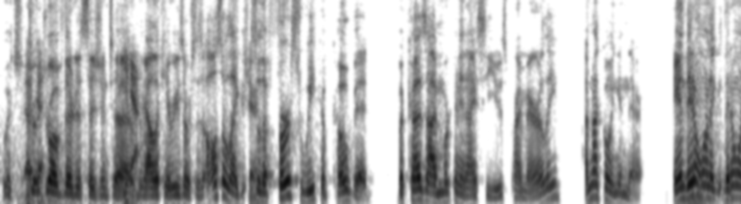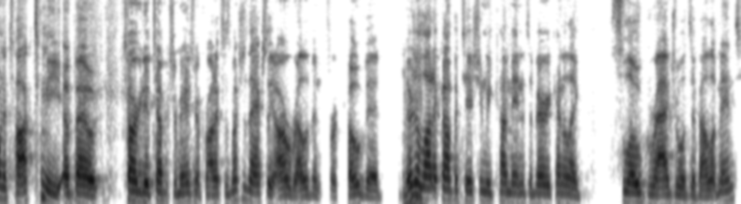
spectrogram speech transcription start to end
which okay. drove their decision to yeah. reallocate resources. Also, like sure. so, the first week of COVID, because I'm working in ICUs primarily, I'm not going in there. And they don't mm-hmm. want to they don't want to talk to me about targeted temperature management products as much as they actually are relevant for COVID. There's mm-hmm. a lot of competition. We come in, it's a very kind of like slow, gradual development.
